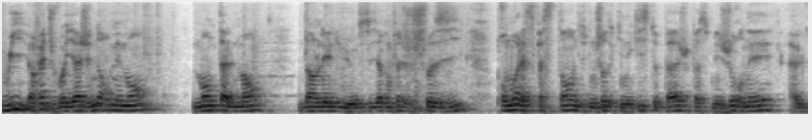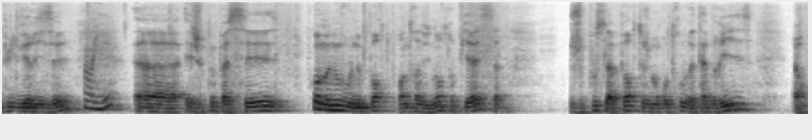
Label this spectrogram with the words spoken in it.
oui, en fait, je voyage énormément mentalement dans les lieux. C'est-à-dire qu'en fait, je choisis. Pour moi, l'espace-temps est une chose qui n'existe pas. Je passe mes journées à le pulvériser. Oui. Euh, et je peux passer, comme on ouvre une porte pour entrer dans une autre pièce, je pousse la porte, je me retrouve à Tabriz. Alors,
